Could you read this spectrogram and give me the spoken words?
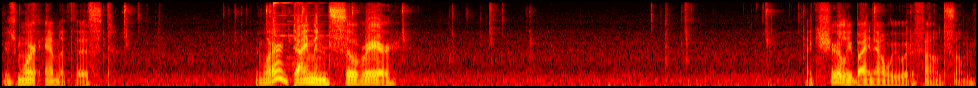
There's more amethyst. And why are diamonds so rare? Like, surely by now we would have found some.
